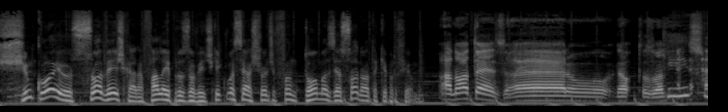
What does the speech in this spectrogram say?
Shinkoio, sua vez, cara. Fala aí pros ouvintes, o que, que você achou de Fantomas e a sua nota aqui pro filme? A nota é zero. Não, tô zoando. Que isso?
